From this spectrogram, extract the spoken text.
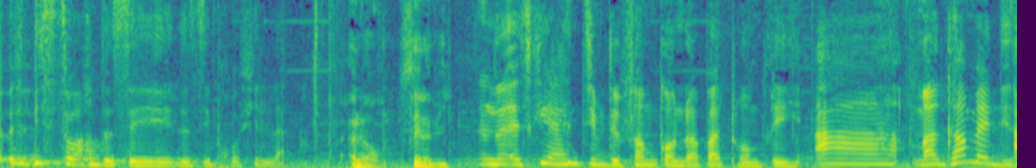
l'histoire de ces, de ces profils-là. Alors, c'est la vie. Est-ce qu'il y a un type de femme qu'on ne doit pas tromper? Ah, ma grand-mère disait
